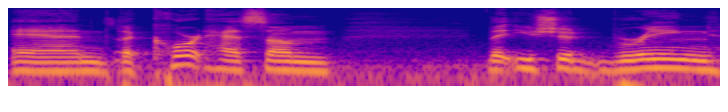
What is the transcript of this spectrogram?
and the court has some that you should bring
